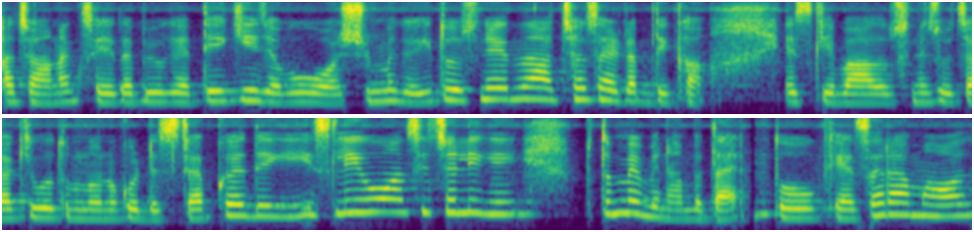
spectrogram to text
अचानक से तभी वो कहती है कि जब वो वॉशरूम में गई तो उसने इतना अच्छा सेटअप दिखा। इसके बाद उसने सोचा कि वो तुम दोनों को डिस्टर्ब कर देगी, इसलिए वो वहाँ से चली गई। तो तुम्हें बिना बताए। तो कैसा रहा माहौल?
